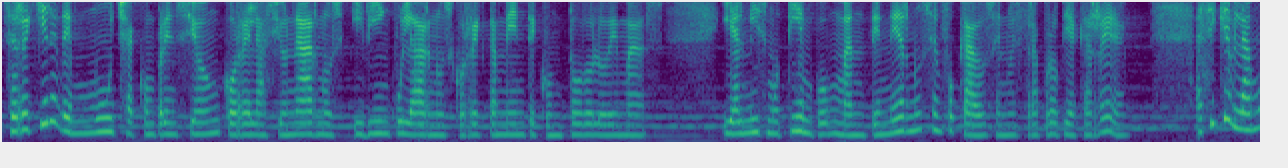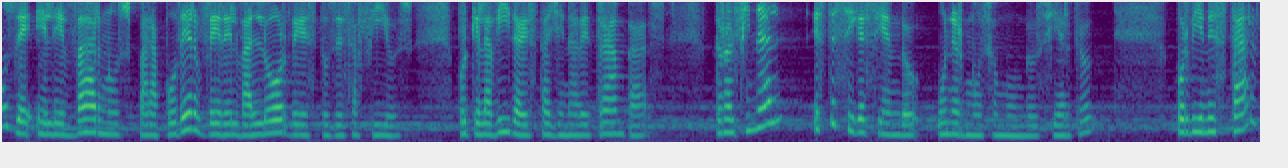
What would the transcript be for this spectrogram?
Se requiere de mucha comprensión, correlacionarnos y vincularnos correctamente con todo lo demás y al mismo tiempo mantenernos enfocados en nuestra propia carrera. Así que hablamos de elevarnos para poder ver el valor de estos desafíos, porque la vida está llena de trampas, pero al final este sigue siendo un hermoso mundo, ¿cierto? Por bienestar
